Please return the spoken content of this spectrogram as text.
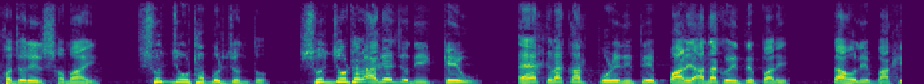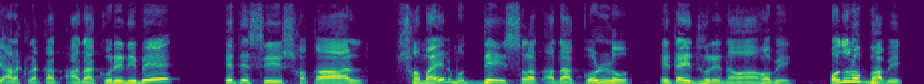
ফজরের সময় সূর্য ওঠা পর্যন্ত। সূর্য ওঠার আগে যদি কেউ এক রাকাত পড়ে নিতে পারে, আদা করে নিতে পারে, তাহলে বাকি আর এক রাকাত আদা করে নিবে। এতে সে সকাল সময়ের মধ্যে ইসলাত আদা করল, এটাই ধরে নেওয়া হবে। অনুরূপভাবে,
